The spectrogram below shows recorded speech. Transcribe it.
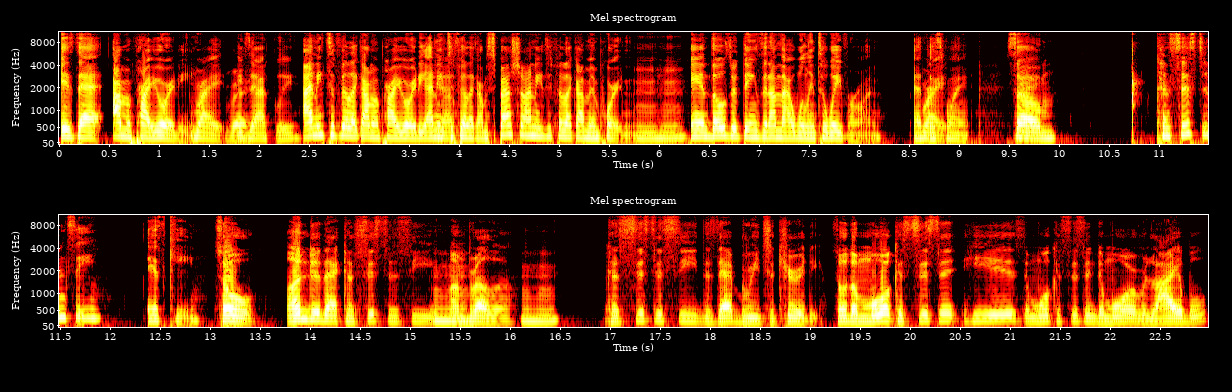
is that I'm a priority. Right, Right. exactly. I need to feel like I'm a priority. I need Yep. to feel like I'm special. I need to feel like I'm important. And those are things that I'm not willing to waver on at this Mm-hmm. Point. So Right. consistency is key. So under that consistency Mm-hmm. umbrella, consistency does that breed security? So the more consistent he is, the more consistent, the more reliable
